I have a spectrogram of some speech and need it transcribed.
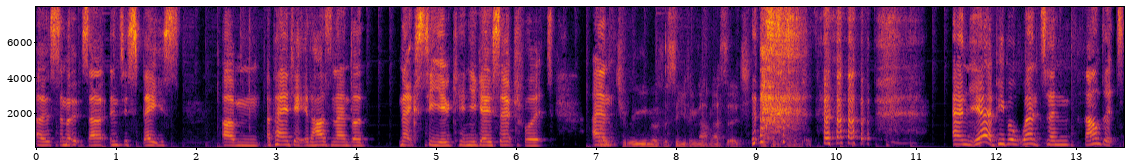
a samosa into space. Um, apparently, it has landed next to you. Can you go search for it?" I And dream of receiving that message. and yeah, people went and found it.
